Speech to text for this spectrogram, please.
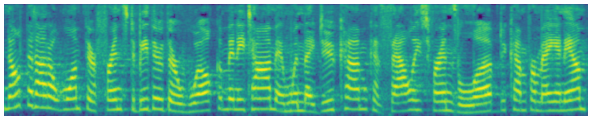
Not that I don't want their friends to be there. They're welcome anytime, and when they do come, because Sally's friends love to come from A and M,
